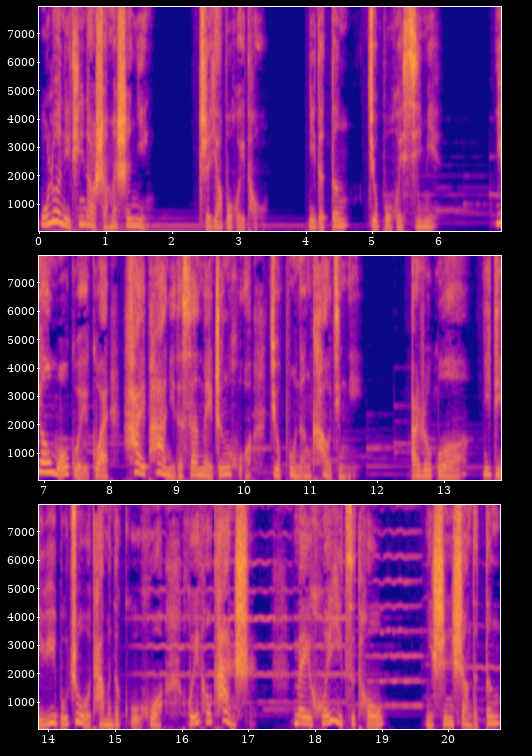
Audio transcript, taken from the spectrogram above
无论你听到什么声音，只要不回头，你的灯就不会熄灭。妖魔鬼怪害怕你的三昧真火，就不能靠近你。而如果，你抵御不住他们的蛊惑，回头看时，每回一次头，你身上的灯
